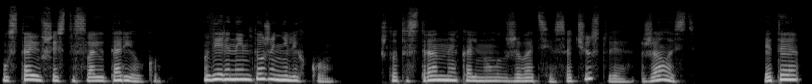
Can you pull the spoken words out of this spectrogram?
уставившись на свою тарелку. «Уверена, им тоже нелегко». Что-то странное кольнуло в животе. Сочувствие, жалость. Это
